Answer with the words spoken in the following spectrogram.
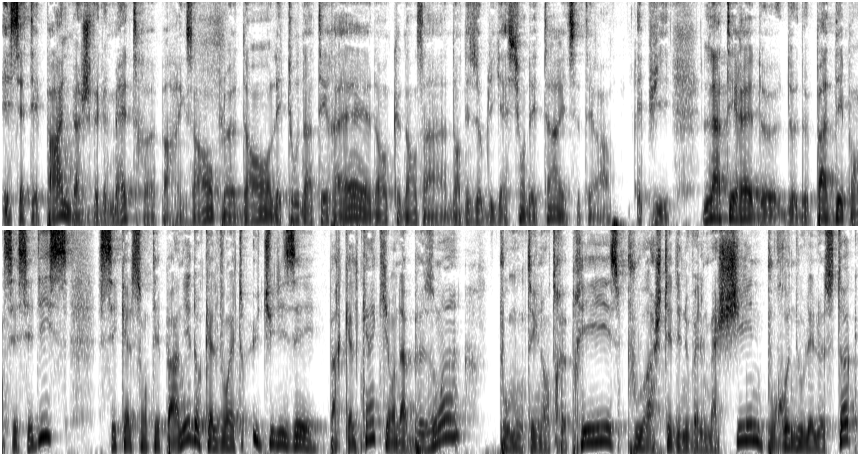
et cette épargne, ben, je vais le mettre euh, par exemple dans les taux d'intérêt, donc dans, un, dans des obligations d'État, etc. Et puis l'intérêt de ne pas dépenser ces 10, c'est qu'elles sont épargnées, donc elles vont être utilisées par quelqu'un qui en a besoin pour monter une entreprise, pour acheter des nouvelles machines, pour renouveler le stock,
